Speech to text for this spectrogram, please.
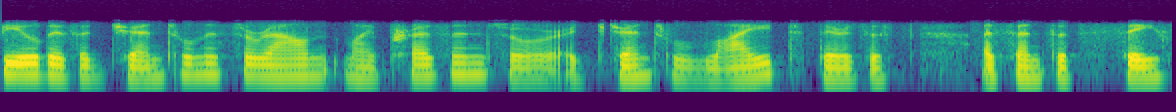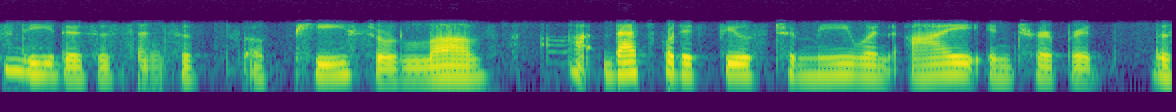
feel there's a gentleness around my presence or a gentle light, there's a, a sense of safety, mm. there's a sense of, of peace or love. Uh, that's what it feels to me when I interpret the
